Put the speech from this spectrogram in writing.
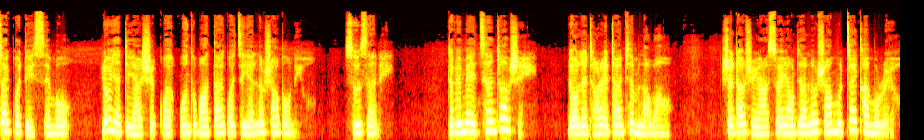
တိုက်ကွက်တွေဆင်ဖို့လို့ရတရားရှိကွက်ဝန်ကဘာတိုင်းကွက်ကြီးရဲ့လှုပ်ရှားပုံတွေကိုစူးစမ်းနေဒါပေမဲ့ချမ်းတော့ရှင်မျောလင့်ထားတဲ့အတိုင်းဖြစ်မလာပါဘူးရှက်တော့ရှင်ဟာဆွဲရောင်ပြလှုပ်ရှားမှုတိုက်ခိုက်မှုတွေကို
